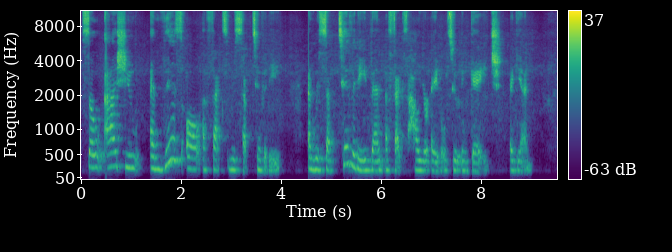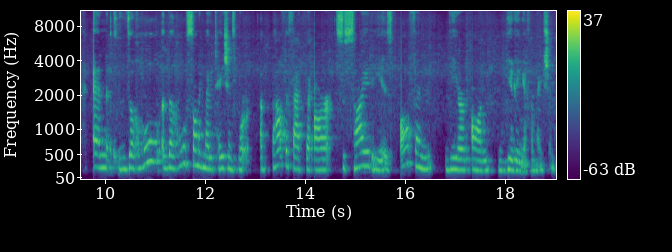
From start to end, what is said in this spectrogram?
So as you and this all affects receptivity and receptivity then affects how you're able to engage again and the whole the whole sonic meditations were about the fact that our society is often geared on giving information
